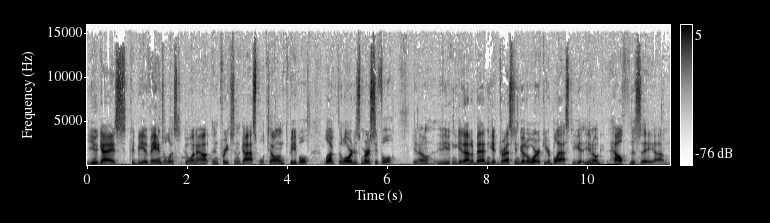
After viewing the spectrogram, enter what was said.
you guys could be evangelists going out and preaching the gospel, telling people, look, the Lord is merciful. You know, you can get out of bed and get dressed and go to work. You're blessed. You get, you know, health is a, um,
